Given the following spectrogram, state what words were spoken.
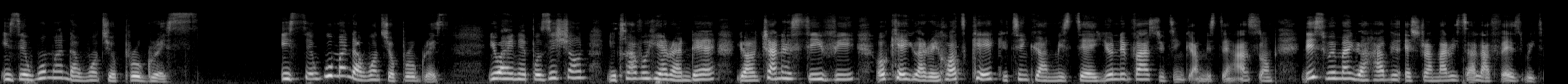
is a woman that wants your progress. It's a woman that wants your progress. You are in a position, you travel here and there, you're on Channels TV, okay, you are a hot cake, you think you are Mr. Universe, you think you are Mr. Handsome. These women you are having extramarital affairs with,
